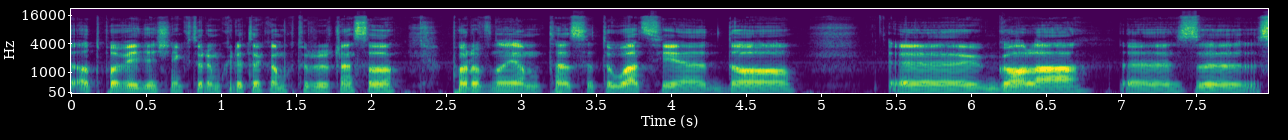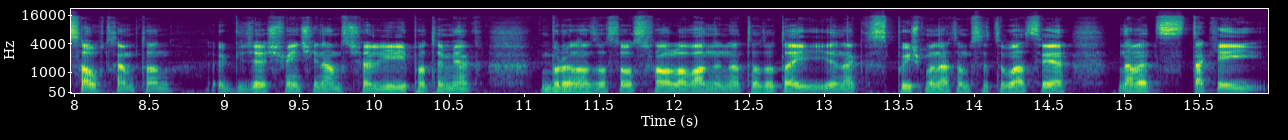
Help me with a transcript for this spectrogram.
e, odpowiedzieć niektórym krytykom, którzy często porównują tę sytuację do e, gola e, z Southampton, gdzie święci nam strzelili po tym, jak Bruno został sfaulowany. No to tutaj jednak spójrzmy na tę sytuację nawet z takiej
